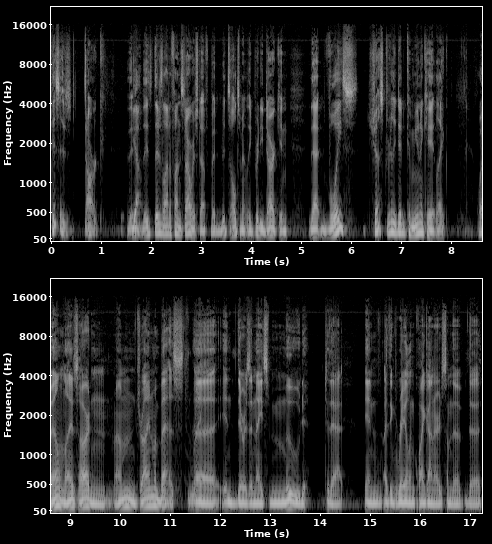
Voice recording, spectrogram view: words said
this is dark. Yeah. there's, there's a lot of fun Star Wars stuff, but it's ultimately pretty dark, and that voice just really did communicate like. Well, life's hard, and I'm trying my best. Uh, and there was a nice mood to that, and I think Rael and Qui Gon are some of the the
